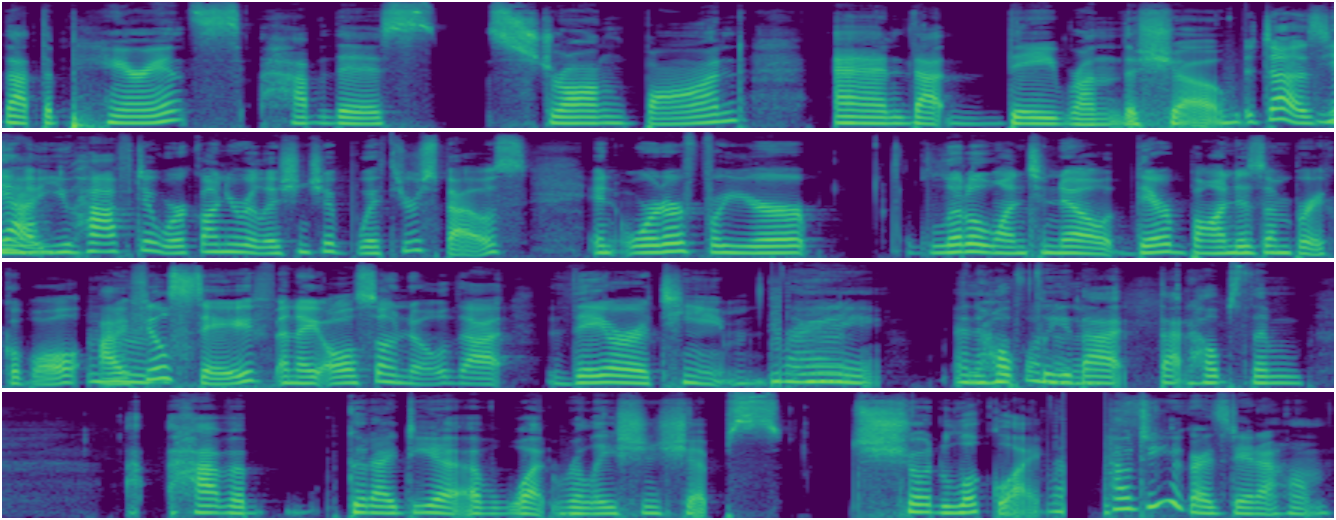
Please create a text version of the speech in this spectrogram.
that the parents have this strong bond and that they run the show. It does. Yeah. Yeah. You have to work on your relationship with your spouse in order for your little one to know their bond is unbreakable. I Mhm. feel safe and I also know that they are a team. Right. And they love hopefully that that helps them have a good idea of what relationships should look like. How do you guys date at home?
